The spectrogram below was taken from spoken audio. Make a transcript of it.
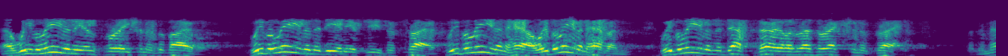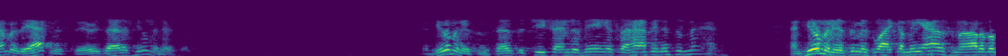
uh, we believe in the inspiration of the Bible. We believe in the deity of Jesus Christ. We believe in hell. We believe in heaven. We believe in the death, burial, and resurrection of Christ. But remember, the atmosphere is that of humanism. And humanism says the chief end of being is the happiness of man. And humanism is like a miasma out of a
